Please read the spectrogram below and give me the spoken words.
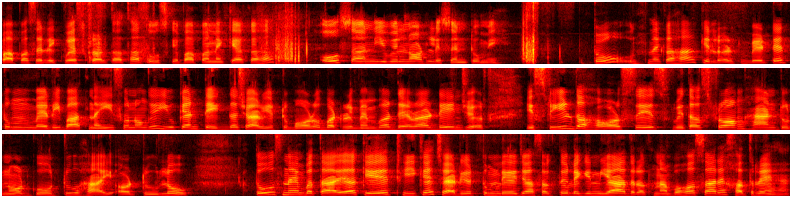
पापा से रिक्वेस्ट करता था तो उसके पापा ने क्या कहा, ओ son you will not listen to me तो उसने कहा कि, लड़के, बेटे, तुम मेरी बात नहीं सुनोगे। You can take the chariot tomorrow but remember there are dangers steer the horses with a strong hand to not go too high और टू लो तो उसने बताया कि, ठीक है चैरियट तुम ले जा सकते हो, लेकिन याद रखना, बहुत सारे ख़तरे हैं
